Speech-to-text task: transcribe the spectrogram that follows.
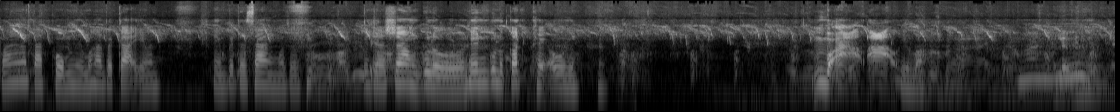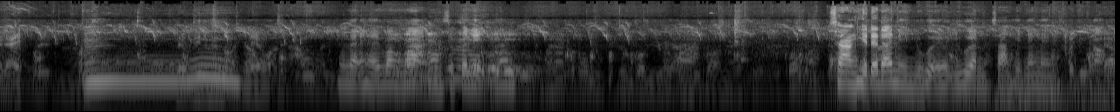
ป้าตัดผมอย่างมาหันไปไก่มันอย่างเป็นตาสร้างมาจ้ะเป็นตาสร้างกูเลยเห็นกูเลยกัดไข่เอาอยู่มันบอกอ้าวอ้าวอยู่บ่มันเริ่มที่หนึ่งเลยได้อืเริ่มมที่หนึ่งแล้ว นั่นแหละให้ว่างว่ามันสิไปเล่นนั่นสร้างเห็ดได้ได้นี่อยู่เพื่อนอยู่เพื่อนน่ะสร้างเห็ดยังไงประยุทธ์แล้ว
